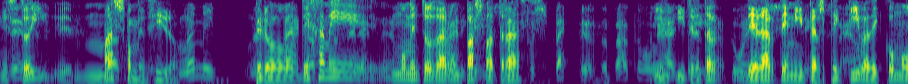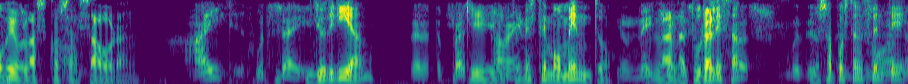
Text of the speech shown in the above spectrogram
estoy eh, más convencido. Pero déjame un momento dar un paso atrás y, y tratar de darte mi perspectiva de cómo veo las cosas ahora. Yo diría que, en este momento la naturaleza nos ha puesto enfrente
